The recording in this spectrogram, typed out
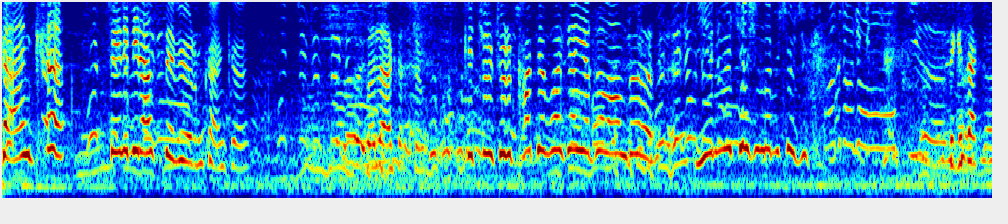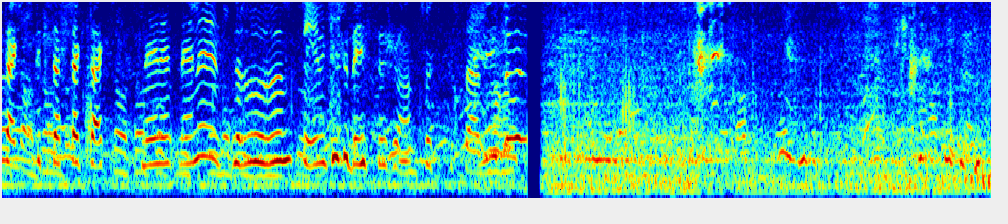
Kanka. Seni biraz seviyorum kanka. Böyle arkadaşım. Küçük çocuk kalp yaparken yakalandı. 23 yaşında bir çocuk. Tık tak tak tık tak tak tak. Ne ne ne ne. Benim keşke değişse şu an. Çok isterdim.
